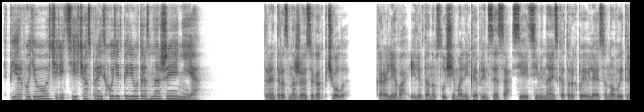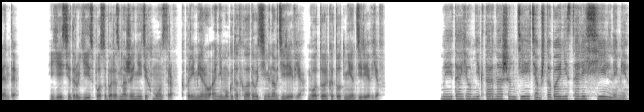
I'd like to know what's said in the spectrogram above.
В первую очередь, сейчас происходит период размножения. Тренты размножаются как пчелы. Королева, или в данном случае маленькая принцесса, сеет семена, из которых появляются новые тренты. Есть и другие способы размножения этих монстров. К примеру, они могут откладывать семена в деревья. Вот только тут нет деревьев. Мы даем нектар нашим детям, чтобы они стали сильными.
